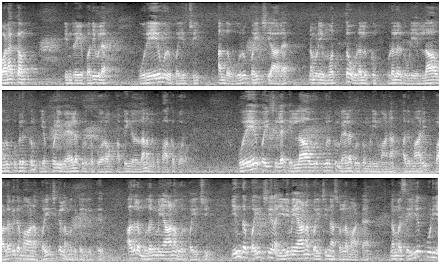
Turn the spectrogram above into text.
வணக்கம். இன்றைய பதிவில் ஒரே ஒரு பயிற்சி அந்த ஒரு பயிற்சியால் நம்முடைய மொத்த உடலுக்கும் உடலில் இருக்கக்கூடிய எல்லா உறுப்புகளுக்கும் எப்படி வேலை கொடுக்க போகிறோம் அப்படிங்கிறது தான் நம்ம இப்போ பார்க்க போகிறோம் ஒரே பயிற்சியில் எல்லா உறுப்புகளுக்கும் வேலை கொடுக்க முடியுமானா அது மாதிரி பலவிதமான பயிற்சிகள் நம்மக்கிட்ட இருக்குது அதில் முதன்மையான ஒரு பயிற்சி. இந்த பயிற்சியை நான் எளிமையான பயிற்சி நான் சொல்ல மாட்டேன். நம்ம செய்யக்கூடிய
